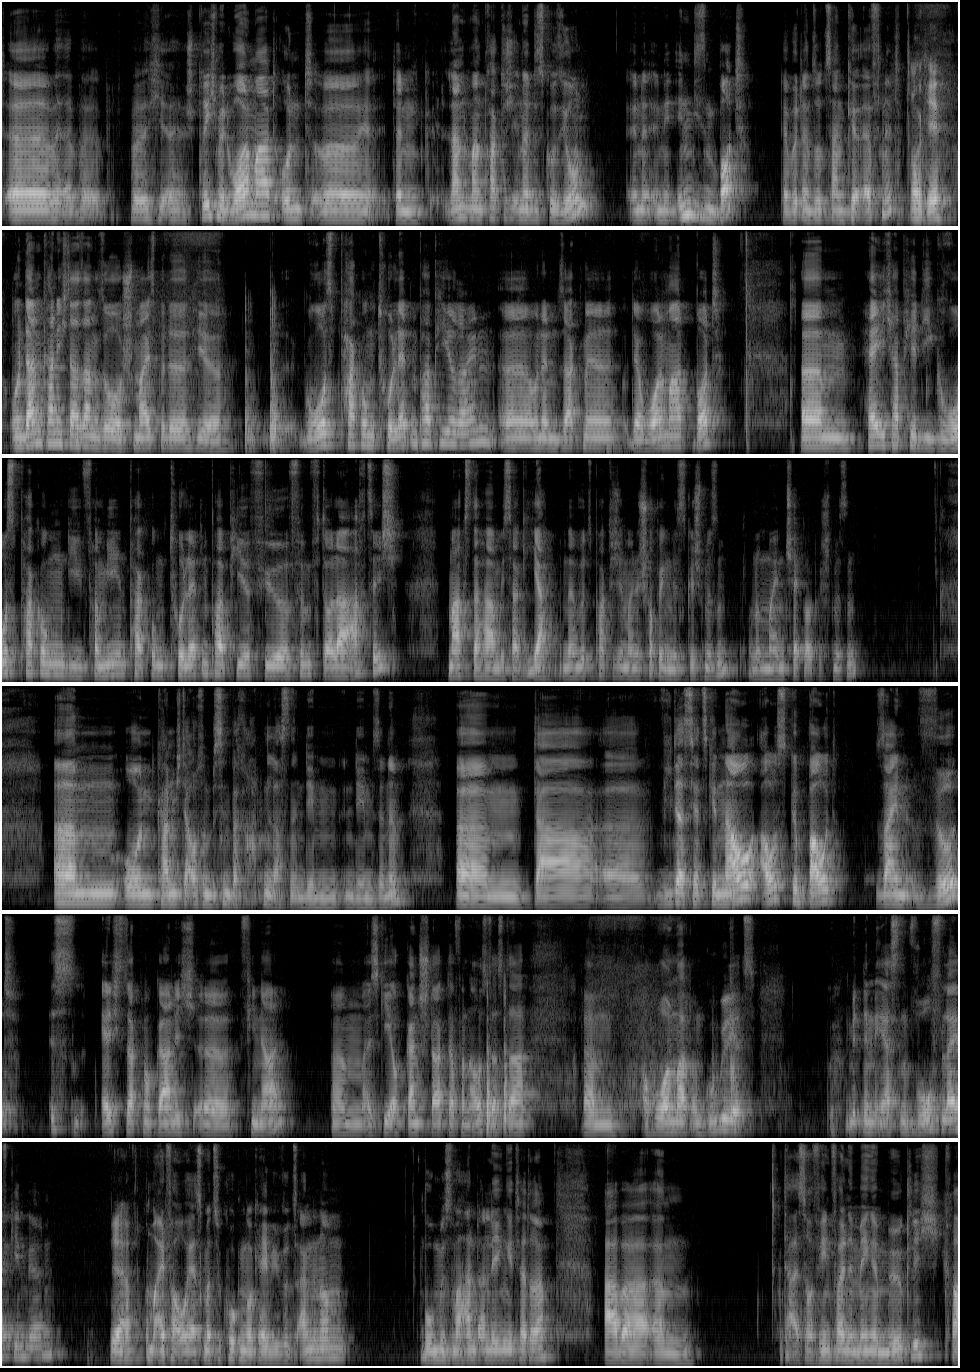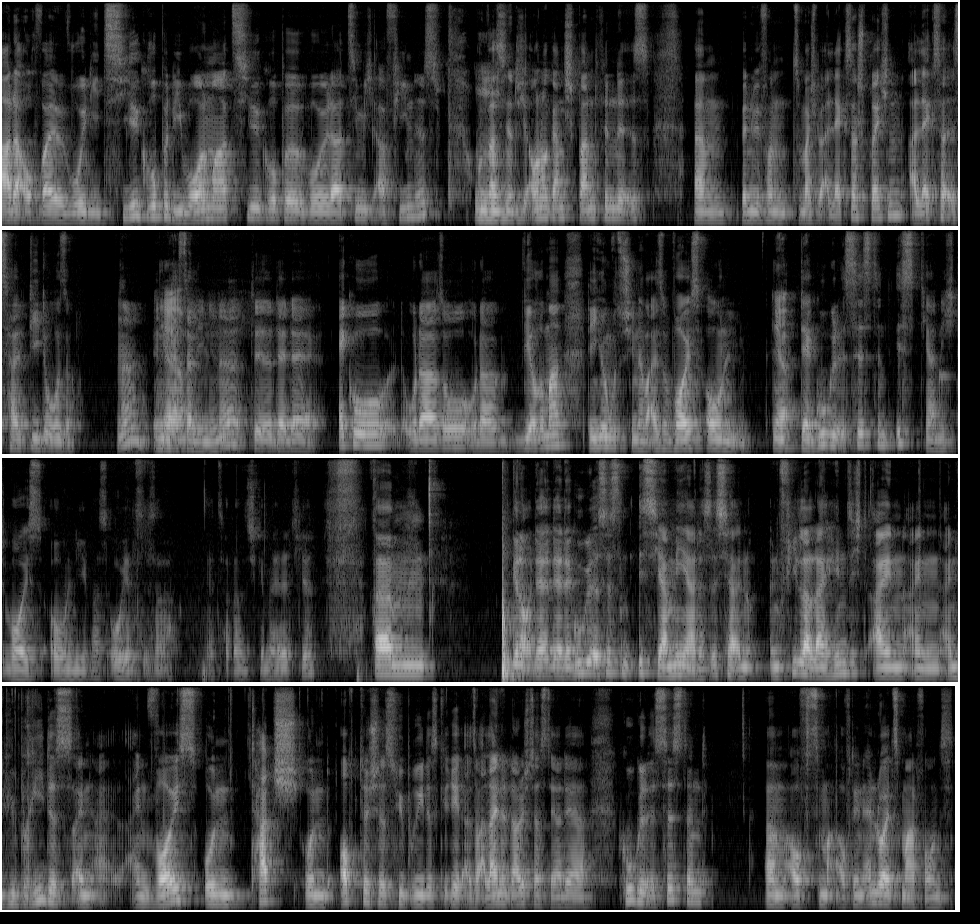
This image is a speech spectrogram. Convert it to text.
äh, äh, äh, sprich mit Walmart und dann landet man praktisch in einer Diskussion in, in, in diesem Bot. Der wird dann sozusagen geöffnet. Okay. Und dann kann ich da sagen, so, schmeiß bitte hier Großpackung Toilettenpapier rein. Äh, und dann sagt mir der Walmart-Bot, ähm, hey, ich habe hier die Großpackung, die Familienpackung Toilettenpapier für 5,80 Dollar. Magst du haben? Ich sage ja. Und dann wird es praktisch in meine Shoppinglist geschmissen und in meinen Checkout geschmissen. Ähm, und kann mich da auch so ein bisschen beraten lassen in dem, in dem Sinne. Ähm, da, äh, wie das jetzt genau ausgebaut sein wird, ist ehrlich gesagt noch gar nicht äh, final. Ähm, also ich gehe auch ganz stark davon aus, dass da ähm, auch Walmart und Google jetzt mit einem ersten Wurf live gehen werden. Ja. Um einfach auch erstmal zu gucken, okay, wie wird es angenommen, wo müssen wir Hand anlegen, etc. Aber ähm, da ist auf jeden Fall eine Menge möglich, gerade auch, weil wohl die Zielgruppe, die Walmart-Zielgruppe, wohl da ziemlich affin ist. Und mhm. was ich natürlich auch noch ganz spannend finde, ist, ähm, wenn wir von zum Beispiel Alexa sprechen, Alexa ist halt die Dose. Ne? In ja. erster Linie, ne? Der, der, der Echo oder so oder wie auch immer, den ich irgendwo zu stehen habe, also Voice Only. Ja. Der Google Assistant ist ja nicht Voice Only. Was? Oh, jetzt ist er. Jetzt hat er sich gemeldet hier. Ähm, genau, der, der, der Google Assistant ist ja mehr. Das ist ja in, in vielerlei Hinsicht ein, ein, ein hybrides, ein, ein Voice- und Touch- und optisches hybrides Gerät. Also alleine dadurch, dass der, der Google Assistant ähm, auf, auf den Android-Smartphones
